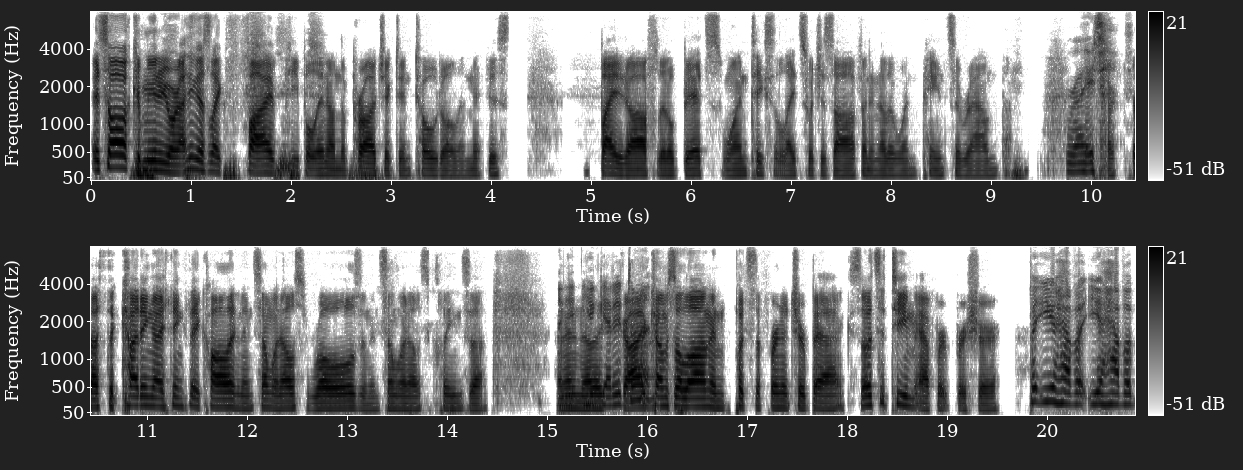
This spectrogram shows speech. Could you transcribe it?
it's all community or I think there's like five people in on the project in total, and they just bite it off little bits. One takes the light switches off, and another one paints around them. Right. That's the cutting, I think they call it, and then someone else rolls, and then someone else cleans up, and And then another get it guy done. comes along and puts the furniture back. So it's a team effort for sure. But you have a you have a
